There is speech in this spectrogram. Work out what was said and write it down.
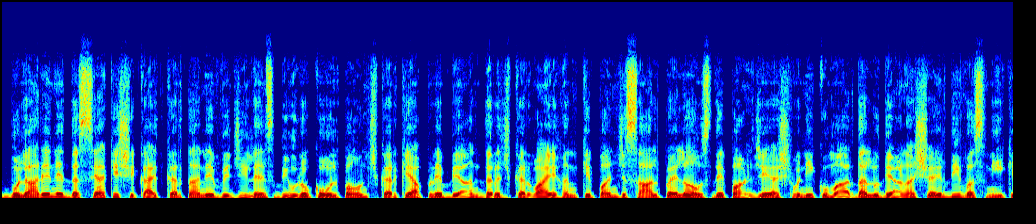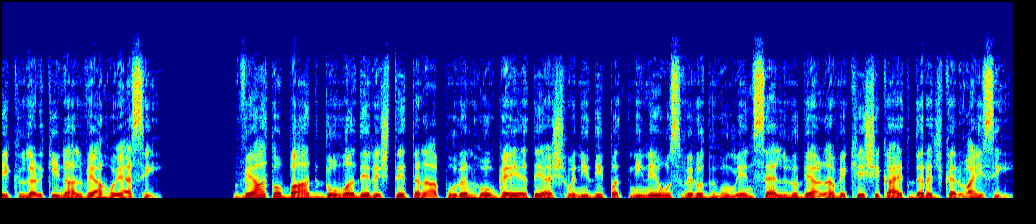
ਬੁਲਾਰੇ ਨੇ ਦੱਸਿਆ ਕਿ ਸ਼ਿਕਾਇਤਕਰਤਾ ਨੇ ਵਿਜੀਲੈਂਸ ਬਿਊਰੋ ਕੋਲ ਪਹੁੰਚ ਕਰਕੇ ਆਪਣੇ ਬਿਆਨ ਦਰਜ ਕਰਵਾਏ ਹਨ ਕਿ 5 ਸਾਲ ਪਹਿਲਾਂ ਉਸ ਦੇ ਭਾਣਜੇ ਅਸ਼ਵਨੀ ਕੁਮਾਰ ਦਾ ਲੁਧਿਆਣਾ ਸ਼ਹਿਰ ਦੀ ਵਸਨੀਕ ਇੱਕ ਲੜਕੀ ਨਾਲ ਵਿਆਹ ਹੋਇਆ ਸੀ। ਵਿਆਹ ਤੋਂ ਬਾਅਦ ਦੋਵਾਂ ਦੇ ਰਿਸ਼ਤੇ ਤਣਾਅਪੂਰਨ ਹੋ ਗਏ ਅਤੇ ਅਸ਼ਵਨੀ ਦੀ ਪਤਨੀ ਨੇ ਉਸ ਵਿਰੁੱਧ ਵੂਮੇਨ ਸੈੱਲ ਲੁਧਿਆਣਾ ਵਿਖੇ ਸ਼ਿਕਾਇਤ ਦਰਜ ਕਰਵਾਈ ਸੀ।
